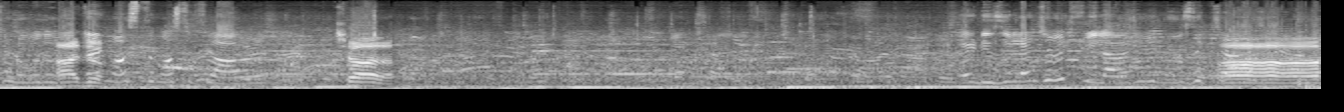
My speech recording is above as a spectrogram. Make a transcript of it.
થોડું બધું આ જો. બતાય, મસ્ત મસ્ત ફ્લાવર ચાલો. એ ડિઝનીલેન્ડ ફીલ આવે છે મ્યુઝિક હા.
